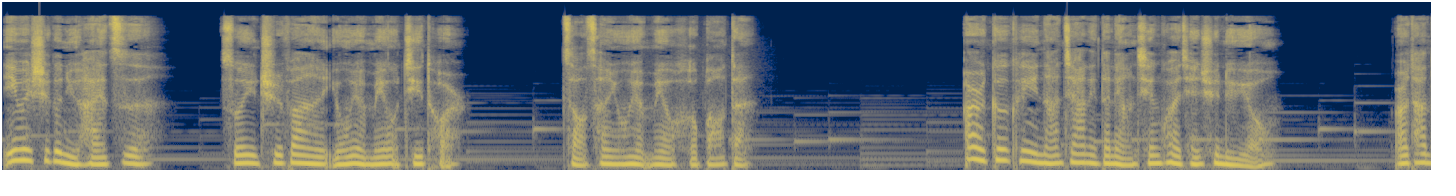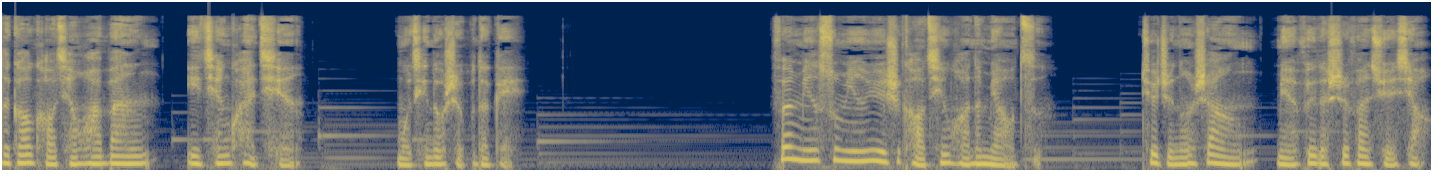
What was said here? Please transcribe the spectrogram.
因为是个女孩子，所以吃饭永远没有鸡腿儿，早餐永远没有荷包蛋。二哥可以拿家里的两千块钱去旅游，而他的高考强化班一千块钱，母亲都舍不得给。分明苏明玉是考清华的苗子，却只能上免费的师范学校。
